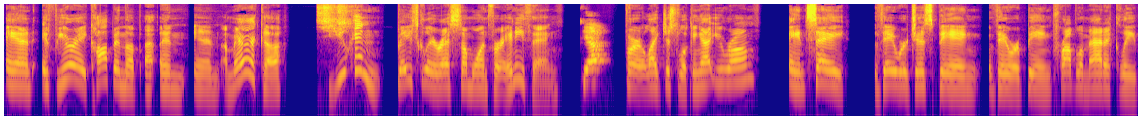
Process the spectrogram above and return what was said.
and if you're a cop in the uh, in in America you can basically arrest someone for anything yep. for like just looking at you wrong and say they were just being they were being problematically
